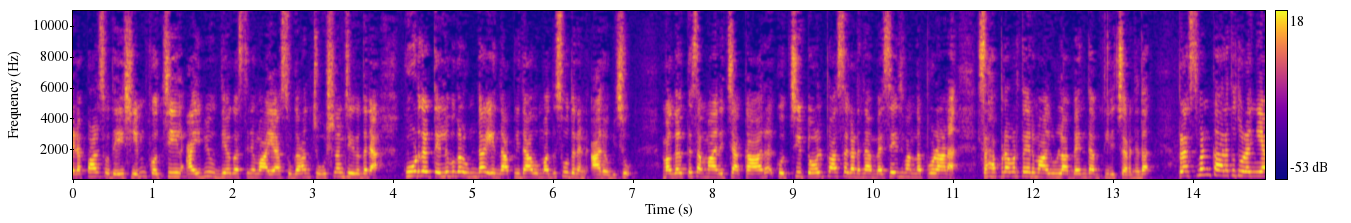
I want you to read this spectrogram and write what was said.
എടപ്പാൾ സ്വദേശിയും കൊച്ചിയിൽ ഐ ബി ഉദ്യോഗസ്ഥനുമായ സുഗാന്ത് ചൂഷണം ചെയ്തതിന് കൂടുതൽ തെളിവുകളുണ്ട് എന്ന് പിതാവ് മധുസൂദനൻ ആരോപിച്ചു. മകൾക്ക് സമ്മാനിച്ച കാറ് കൊച്ചി ടോൾ പ്ലാസ കടന്ന മെസ്സേജ് വന്നപ്പോഴാണ് സഹപ്രവർത്തകരുമായുള്ള ബന്ധം തിരിച്ചറിഞ്ഞത്. പ്ലസ് വൺ കാലത്ത് തുടങ്ങിയ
